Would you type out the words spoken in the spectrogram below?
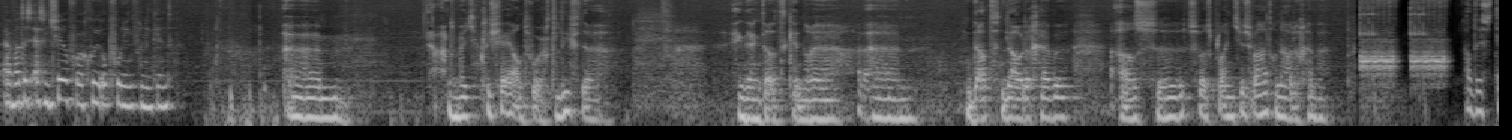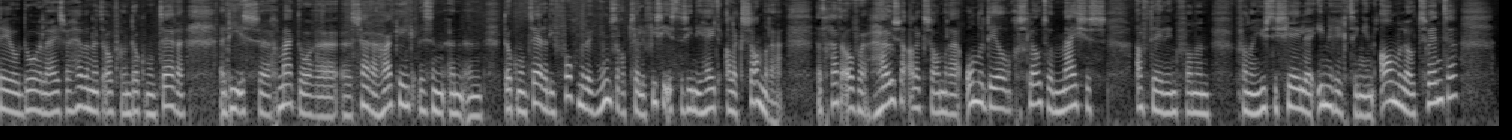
Eh, wat is essentieel voor een goede opvoeding van een kind? Ehm, ja, dat is een beetje een cliché antwoord. Liefde. Ik denk dat kinderen ehm, dat nodig hebben als, eh, zoals plantjes water nodig hebben. Al dus Theo Dorelijs. We hebben het over een documentaire. eh, die is eh, gemaakt door eh, Sarah Harkink. Het is een, een, een documentaire die volgende week woensdag op televisie is te zien. Die heet Alexandra. Dat gaat over Huizen Alexandra. Onderdeel, gesloten meisjesafdeling van een, van een justitiële inrichting in Almelo, Twente.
